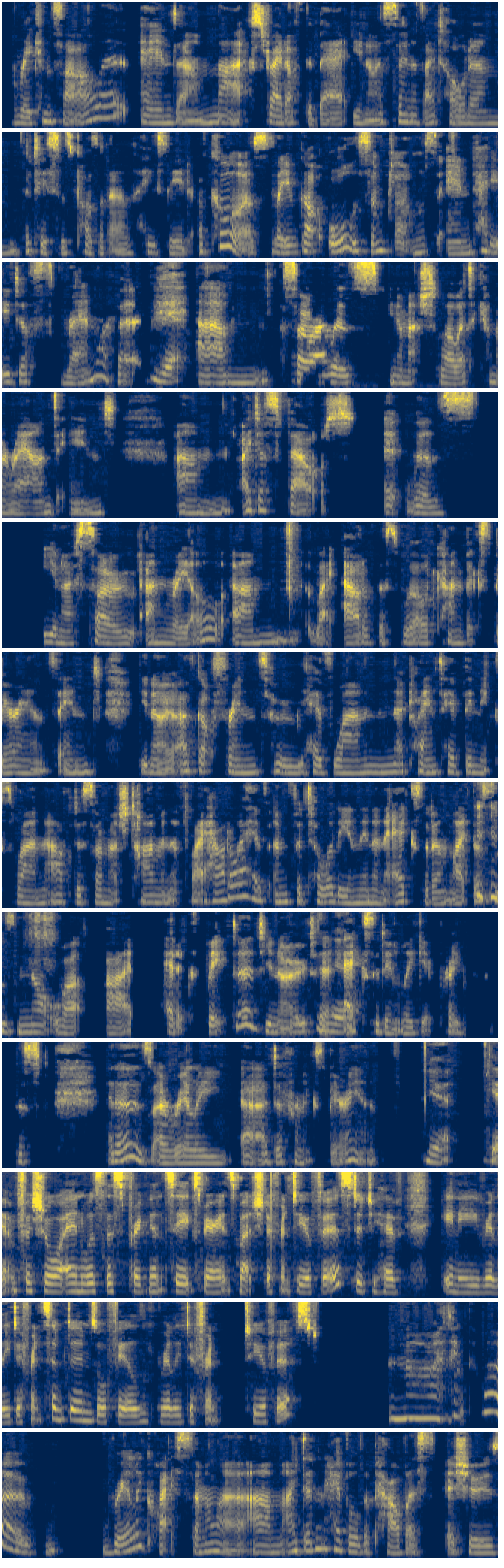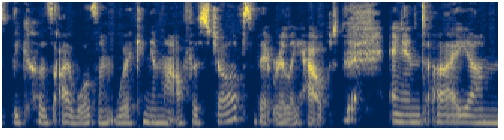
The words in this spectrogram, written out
reconcile it. And um, Mark, straight off the bat, you know, as soon as I told him the test is positive, he said, "Of course, but you've got all the symptoms," and he just ran with it. Yeah. Um, so I was, you know, much slower to come around, and um, I just felt it was you know, so unreal, um, like out of this world kind of experience. And, you know, I've got friends who have one and then they plan to have their next one after so much time. And it's like, how do I have infertility and then an accident? Like, this is not what I had expected, you know, to yeah. accidentally get pregnant. Just, it is a really uh, different experience. Yeah. Yeah, for sure. And was this pregnancy experience much different to your first? Did you have any really different symptoms or feel really different to your first? No, I think there were really quite similar. Um, I didn't have all the pelvis issues because I wasn't working in my office job, so that really helped. Yeah. And I, um,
